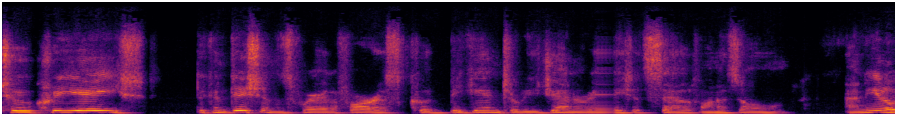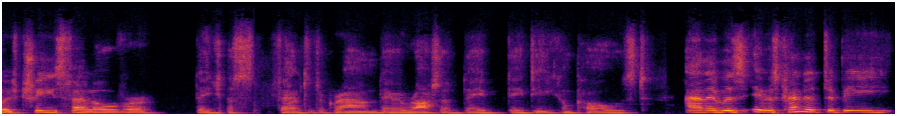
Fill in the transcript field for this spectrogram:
to create the conditions where the forest could begin to regenerate itself on its own. And you know, if trees fell over, they just fell to the ground, they rotted, they they decomposed. And it was it was kind of to be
